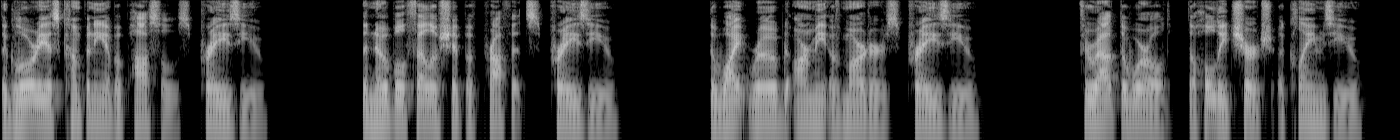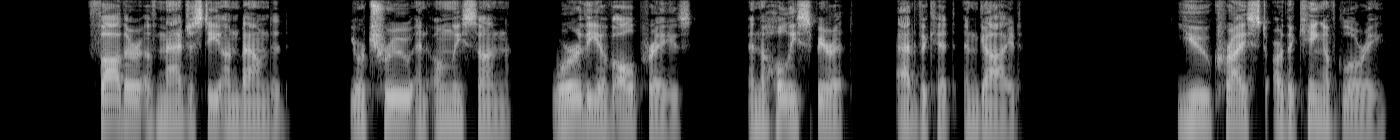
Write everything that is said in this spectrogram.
The glorious company of apostles praise you. The noble fellowship of prophets praise you. The white robed army of martyrs praise you. Throughout the world, the Holy Church acclaims you. Father of majesty unbounded, your true and only Son, worthy of all praise, and the Holy Spirit, advocate and guide. You, Christ, are the King of glory,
